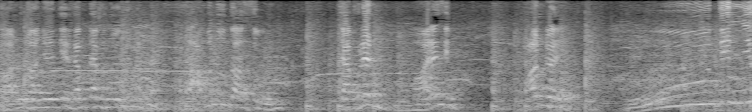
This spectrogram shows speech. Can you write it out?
จอนลโกนเต็โกรับไโกประตูขึ้นมโกามปรโกลต่อโกนย์จโกผู้เล่น หมายเลขสิบอันเดรอูตินโย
